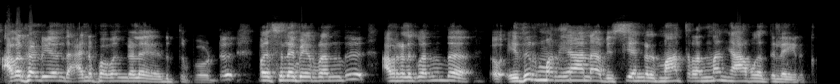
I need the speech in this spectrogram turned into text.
அவர்களுடைய அந்த அனுபவங்களை எடுத்து போட்டு இப்ப சில பேர் வந்து அவர்களுக்கு வந்து இந்த எதிர்மறையான விஷயங்கள் மாத்திரம்தான் ஞாபகத்துல இருக்கும்.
